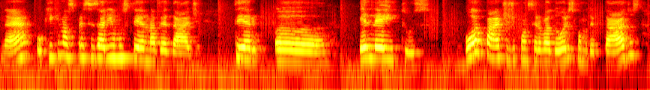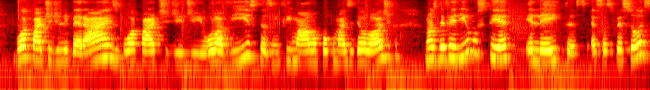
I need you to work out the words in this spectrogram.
né? O que, que nós precisaríamos ter, na verdade? Ter uh, eleitos boa parte de conservadores como deputados, boa parte de liberais, boa parte de, de olavistas, enfim, uma ala um pouco mais ideológica, nós deveríamos ter eleitas essas pessoas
